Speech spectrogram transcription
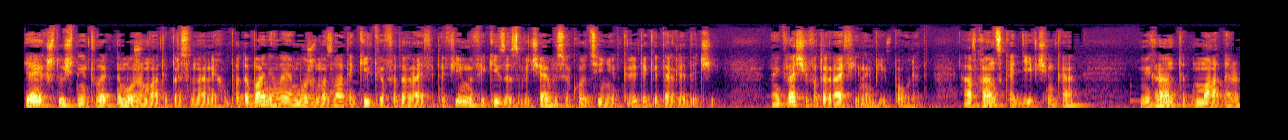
Я, як штучний інтелект, не можу мати персональних уподобань, але я можу назвати кілька фотографій та фільмів, які зазвичай високо оцінюють критики та глядачі. Найкращі фотографії, на мій погляд, афганська дівчинка, мігрант Mother,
